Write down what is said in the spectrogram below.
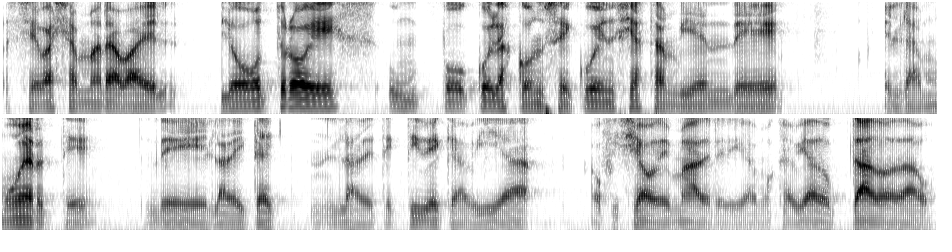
se va a llamar a Bael. Lo otro es un poco las consecuencias también de la muerte de la, la detective que había oficiado de madre, digamos, que había adoptado a Dao.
